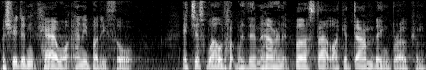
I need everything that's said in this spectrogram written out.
But she didn't care what anybody thought. It just welled up within her and it burst out like a dam being broken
